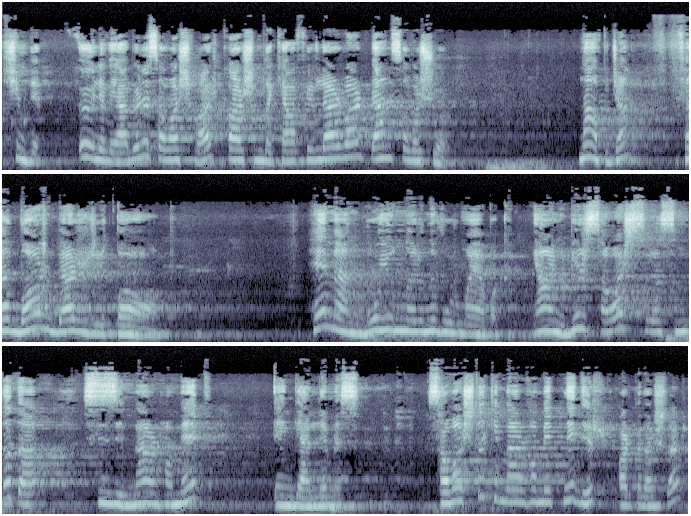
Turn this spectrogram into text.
şimdi öyle veya böyle savaş var, karşımda kafirler var, ben savaşıyorum. Ne yapacağım? Fedar berrikab. Hemen boyunlarını vurmaya bakın. Yani bir savaş sırasında da sizi merhamet engellemesin. Savaştaki merhamet nedir arkadaşlar?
